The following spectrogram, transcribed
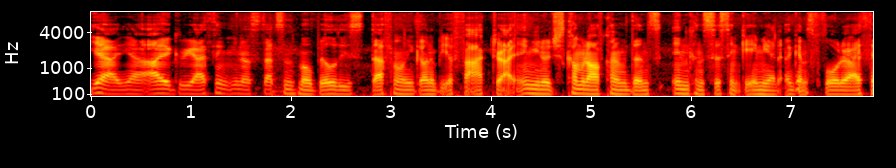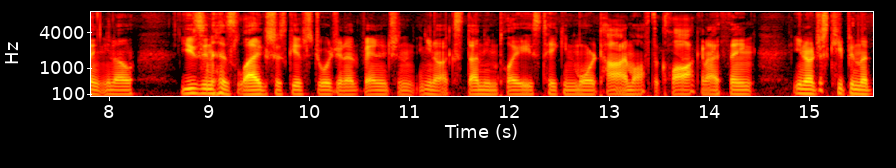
Yeah, yeah, I agree. I think you know Stetson's mobility is definitely going to be a factor. I, and you know, just coming off kind of the inconsistent game against Florida, I think you know using his legs just gives Georgia an advantage in you know extending plays, taking more time off the clock, and I think you know just keeping the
